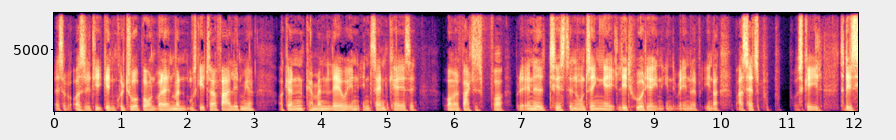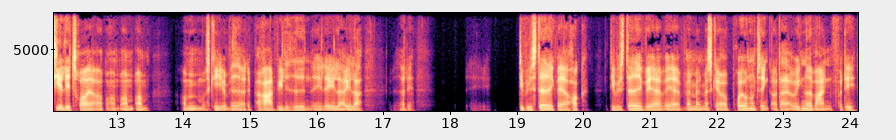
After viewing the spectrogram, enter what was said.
altså også igen kulturborgen, hvordan man måske tør fejre lidt mere, og kan, kan man lave en, en sandkasse, hvor man faktisk får på andet testet nogle ting af lidt hurtigere, end, end, end, end at bare satse på, på, på scale. Så det siger lidt, tror jeg, om, om, om, om måske, hvad er det, paratvilligheden, eller, eller, eller hvad er det, øh, det vil stadigvæk være hok, det vil stadig være, være man, man skal jo prøve nogle ting, og der er jo ikke noget vejen for det.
